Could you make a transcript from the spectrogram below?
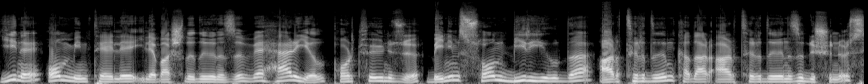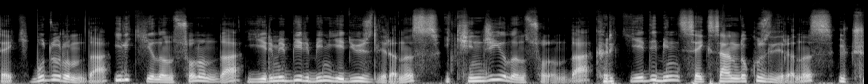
Yine 10.000 TL ile başladığınızı ve her yıl portföyünüzü benim son bir yılda artırdığım kadar artırdığınızı düşünürsek bu durumda ilk yılın sonunda 21.700 liranız, ikinci yılın sonunda 47.089 liranız liranız, 3.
